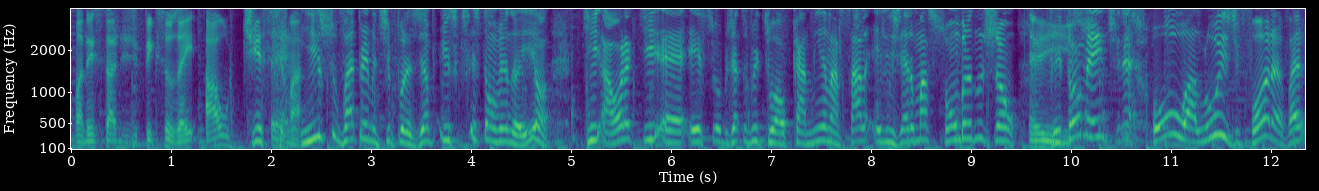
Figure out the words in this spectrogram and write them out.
uma densidade de pixels aí altíssima. E isso vai permitir, por exemplo, isso que vocês estão vendo aí, ó, que a hora que é, esse objeto virtual caminha na sala, ele gera uma sombra no chão, É virtualmente, né? Ou a luz de fora vai,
